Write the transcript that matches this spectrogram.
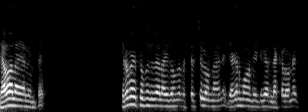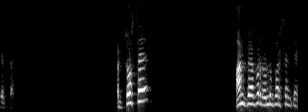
దేవాలయాలు ఉంటాయి ఇరవై తొమ్మిది వేల ఐదు వందల చర్చిలు ఉన్నాయని జగన్మోహన్ రెడ్డి గారు లెక్కలోనే చెప్పారు. బట్ చూస్తే ఆన్ పేపర్ రెండు పర్సెంటే.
